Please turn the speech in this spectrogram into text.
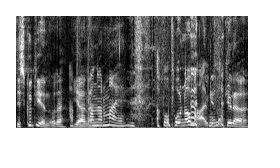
diskutieren, oder? Apropos normal. Apropos normal, genau. genau,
